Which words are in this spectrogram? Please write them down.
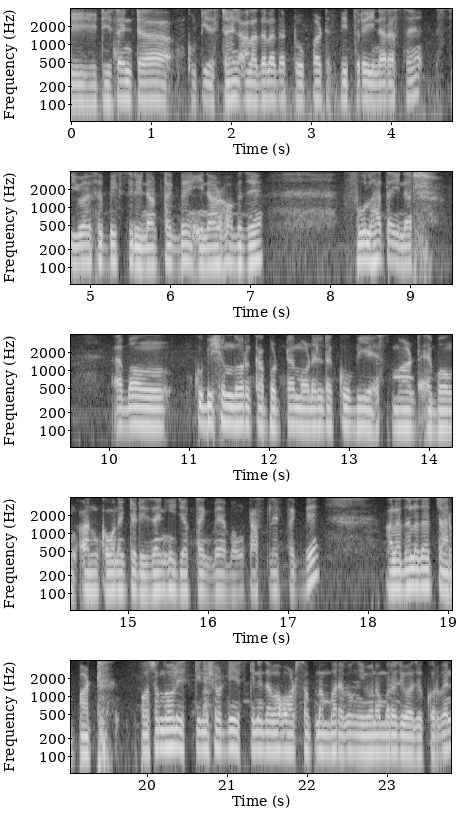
এই ডিজাইনটা কুটি স্টাইল আলাদা আলাদা টপ পার্ট ভিতরে ইনার আছে। সিওয়াই ফেব্রিক্সের ইনার থাকবে। ইনার হবে যে ফুল হাতা ইনার এবং খুবই সুন্দর কাপড়টা, মডেলটা খুবই স্মার্ট এবং আনকমন একটা ডিজাইন হিজাব থাকবে এবং টাসলেট থাকবে। আলাদা আলাদা চার পার্ট পছন্দ হলে স্ক্রিনশট নিয়ে স্ক্রিনে দেওয়া হোয়াটসঅ্যাপ নাম্বার এবং ইমো নাম্বারে যোগাযোগ করবেন।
